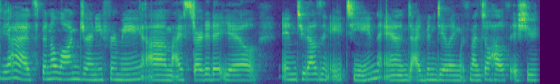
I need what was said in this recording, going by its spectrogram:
Yeah, it's been a long journey for me. Um, I started at Yale in 2018, and I'd been dealing with mental health issues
